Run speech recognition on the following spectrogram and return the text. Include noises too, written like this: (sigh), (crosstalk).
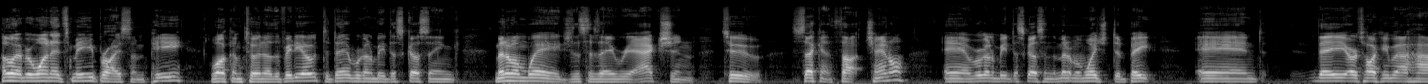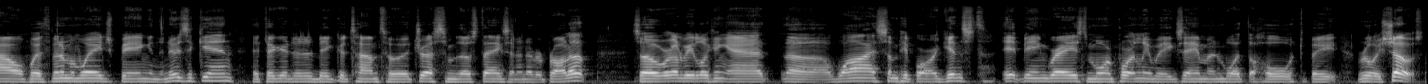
Hello everyone, it's me, Bryson P. Welcome to another video. Today we're going to be discussing minimum wage. This is a reaction to Second Thought channel, and we're going to be discussing the minimum wage debate. And they are talking about how, with minimum wage being in the news again, they figured it'd be a good time to address some of those things that I never brought up. So we're going to be looking at uh, why some people are against it being raised. And more importantly, we examine what the whole debate really shows.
